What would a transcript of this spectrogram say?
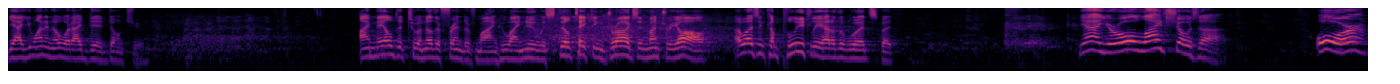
Yeah, you want to know what I did, don't you? I mailed it to another friend of mine who I knew was still taking drugs in Montreal. I wasn't completely out of the woods, but yeah, your old life shows up. Or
